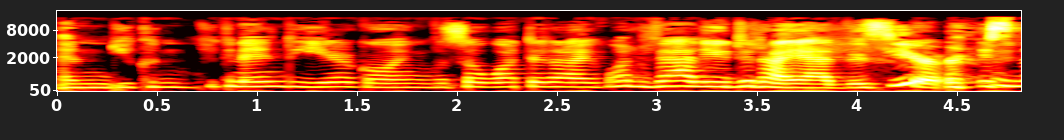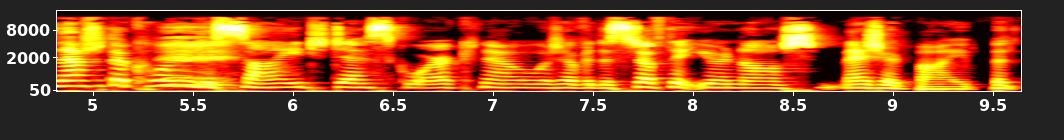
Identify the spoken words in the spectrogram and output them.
And you can you can end the year going, well, so what did I what value did I add this year? Isn't that what they're calling the side desk work now, or whatever? The stuff that you're not measured by, but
